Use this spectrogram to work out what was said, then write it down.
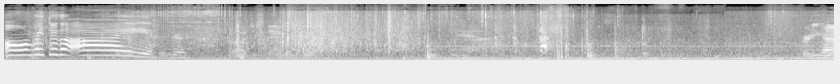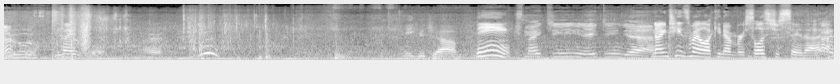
Oh, right through the eye. Right here. Oh, just snag them. Pretty, huh? Can I- Hey, good job. Thanks. 19, 18, yeah. 19's my lucky number, so let's just say that.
